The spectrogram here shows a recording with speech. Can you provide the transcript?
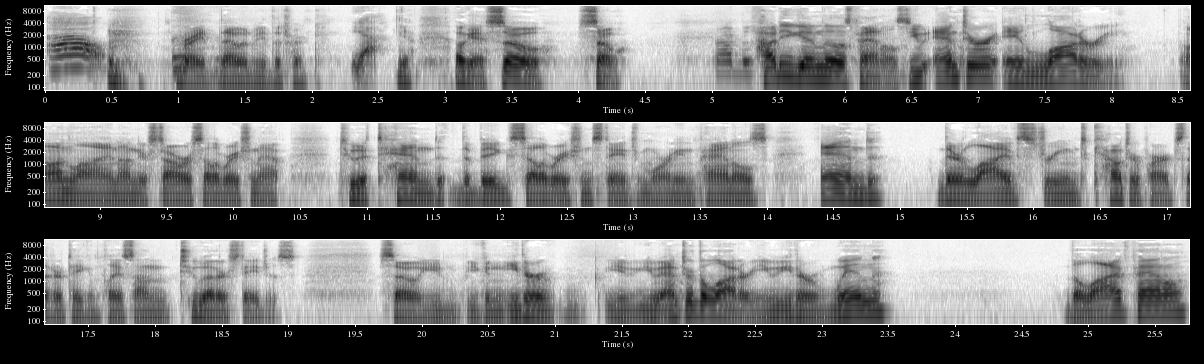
How? Right, that would be the trick. Yeah. Yeah. Okay, so so how do you get into those panels? You enter a lottery online on your Star Wars Celebration app to attend the big celebration stage morning panels and their live streamed counterparts that are taking place on two other stages. So you you can either you, you enter the lottery, you either win the live panel,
